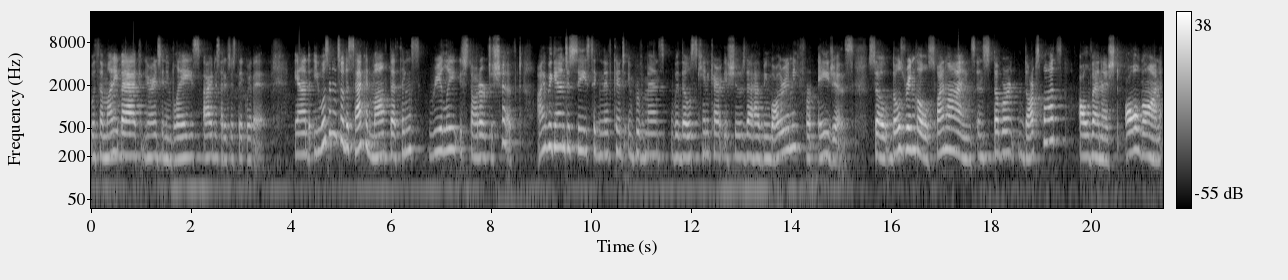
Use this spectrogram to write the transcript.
with the money back guarantee in place, I decided to stick with it. And it wasn't until the second month that things really started to shift. I began to see significant improvements with those skincare issues that have been bothering me for ages. So, those wrinkles, fine lines, and stubborn dark spots all vanished, all gone,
